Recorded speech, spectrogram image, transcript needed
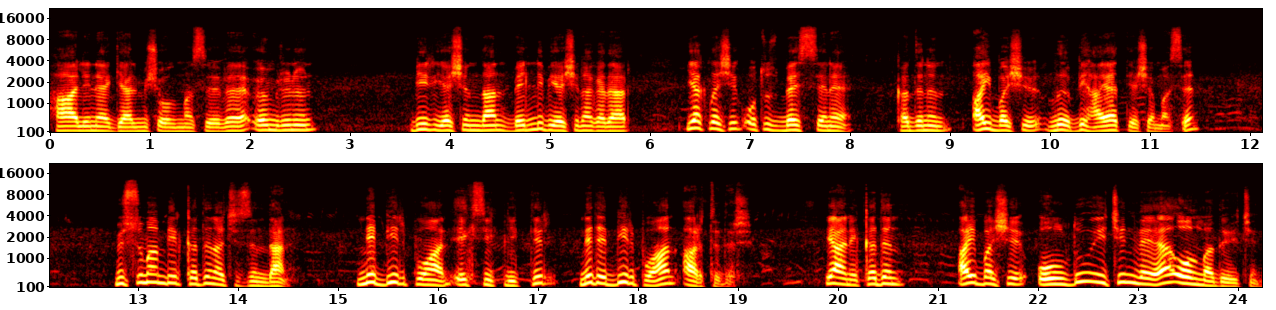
haline gelmiş olması ve ömrünün bir yaşından belli bir yaşına kadar yaklaşık 35 sene kadının aybaşılı bir hayat yaşaması Müslüman bir kadın açısından ne bir puan eksikliktir ne de bir puan artıdır. Yani kadın aybaşı olduğu için veya olmadığı için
